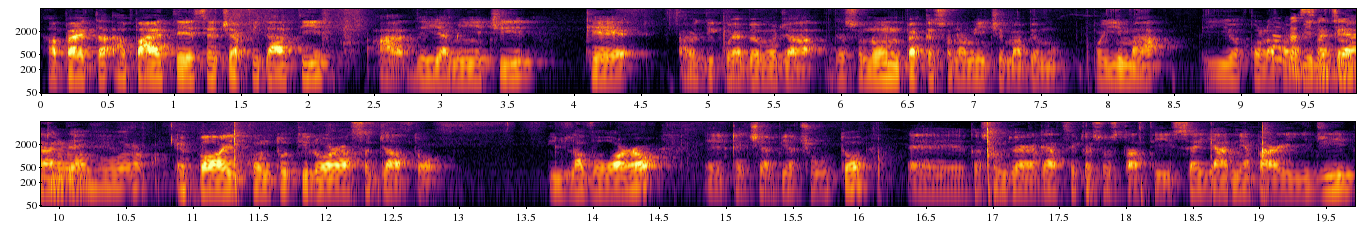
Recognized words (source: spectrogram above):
A parte, a parte esserci affidati a degli amici che eh, di cui abbiamo già adesso non perché sono amici ma abbiamo prima io con la Vabbè, bambina grande e poi con tutti loro assaggiato il lavoro eh, che ci è piaciuto, eh, sono due ragazzi che sono stati sei anni a Parigi,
